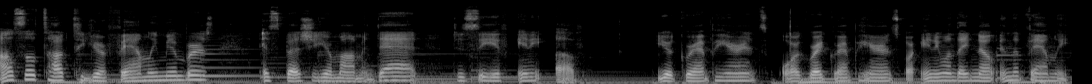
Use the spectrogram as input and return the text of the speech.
Also, talk to your family members, especially your mom and dad, to see if any of your grandparents or great grandparents or anyone they know in the family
